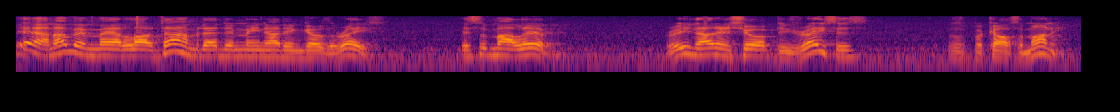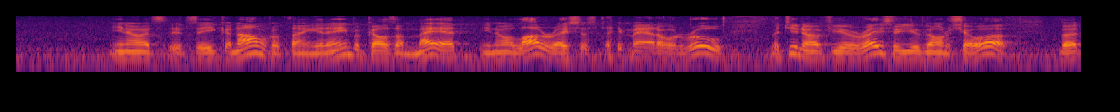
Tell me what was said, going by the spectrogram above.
yeah, and I've been mad a lot of times, but that didn't mean I didn't go to the race. This is my living. The reason I didn't show up to these races was because of money. You know, it's it's an economical thing. It ain't because I'm mad. You know, a lot of racers stay mad over the rule. But you know, if you're a racer, you're going to show up. But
